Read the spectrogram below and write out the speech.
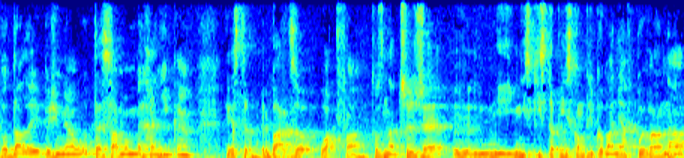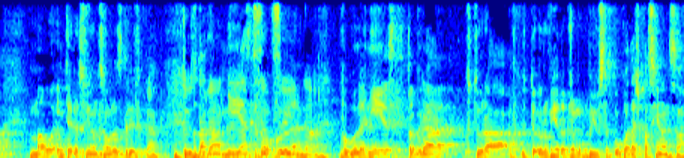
bo dalej byś miał tę samą mechanikę. Jest bardzo łatwa. To znaczy, że y, jej niski stopień skomplikowania wpływa na mało interesującą rozgrywkę. To jest Poza gra nie jest w ogóle, relaksacyjna. w ogóle nie jest to gra, która równie dobrze mógłbyś układać pasjansa.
